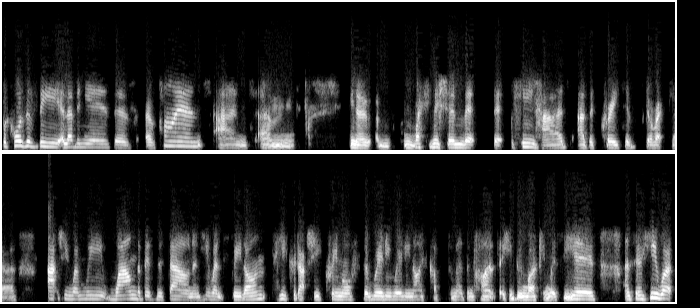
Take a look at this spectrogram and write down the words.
because of the 11 years of, of clients and um, you know recognition that that he had as a creative director actually when we wound the business down and he went freelance, he could actually cream off the really, really nice customers and clients that he'd been working with for years. And so he works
